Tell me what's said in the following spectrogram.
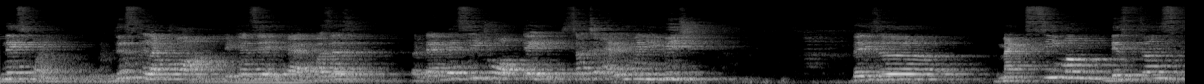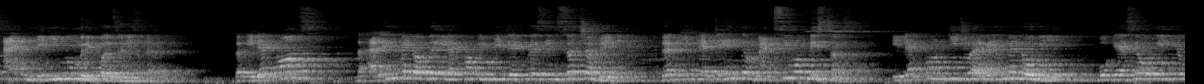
Next point. This electron, we can say, can possess the tendency to obtain such arrangement in which there is a maximum distance and minimum repulsion is there. The electrons, the arrangement of the electron will be take place in such a way that it attain the maximum distance. Electron की जो अरेंजमेंट होगी वो कैसे होगी कि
